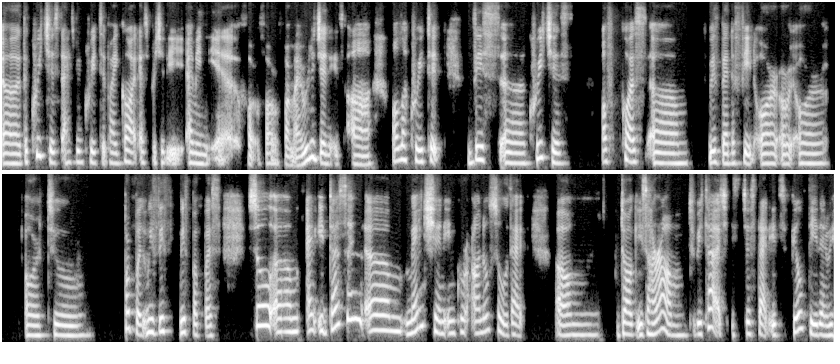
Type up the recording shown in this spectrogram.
uh, the creatures that has been created by God, especially, I mean, uh, for, for, for my religion, it's uh, Allah created these uh, creatures, of course, um, with benefit or or or or to purpose with this with purpose. So um and it doesn't um mention in quran also that um dog is haram to be touched. It's just that it's filthy then we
